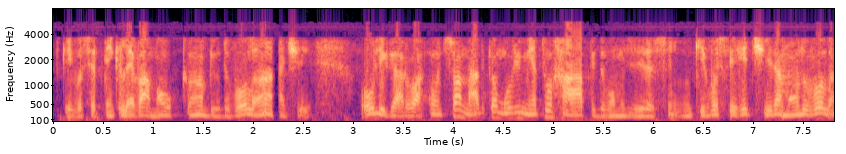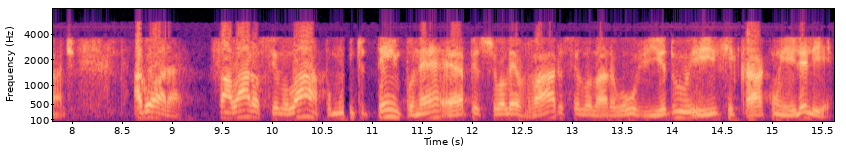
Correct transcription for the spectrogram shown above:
porque você tem que levar a mão o câmbio do volante, ou ligar o ar-condicionado, que é um movimento rápido, vamos dizer assim, em que você retira a mão do volante. Agora, falar ao celular por muito tempo, né, é a pessoa levar o celular ao ouvido e ficar com ele ali.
